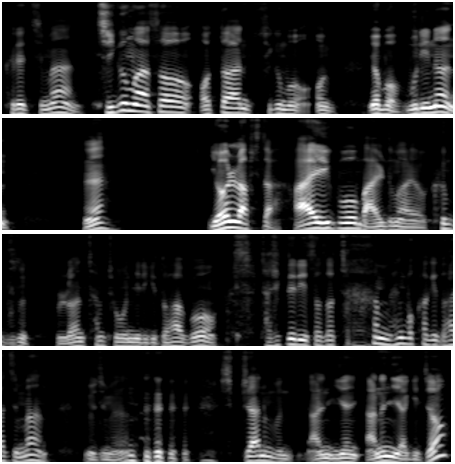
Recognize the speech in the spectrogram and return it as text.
그랬지만 지금 와서 어떠한 지금 뭐 어, 여보 우리는 예? 열 납시다. 아이고 말도 마요. 그 무슨 물론 참 좋은 일이기도 하고 자식들이 있어서 참 행복하기도 하지만 요즘은 쉽지 않은 분 이야- 않은 이야기죠.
